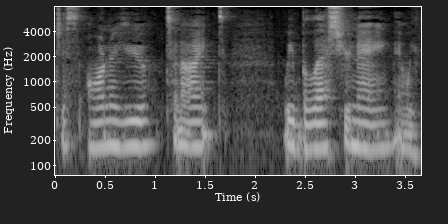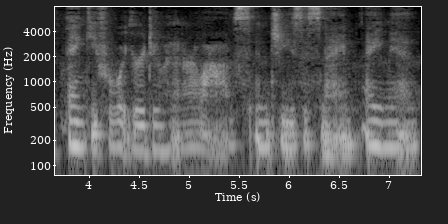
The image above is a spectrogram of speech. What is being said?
just honor you tonight. We bless your name and we thank you for what you're doing in our lives. In Jesus' name, amen.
